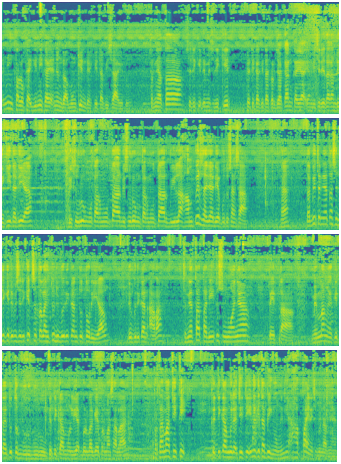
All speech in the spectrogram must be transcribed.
ini kalau kayak gini kayaknya nggak mungkin deh kita bisa gitu. Ternyata sedikit demi sedikit ketika kita kerjakan kayak yang diceritakan Ricky tadi ya, disuruh mutar-mutar, disuruh mutar-mutar, bila hampir saja dia putus asa. Hah? Tapi ternyata sedikit demi sedikit setelah itu diberikan tutorial, diberikan arah, ternyata tadi itu semuanya peta. Memang ya kita itu terburu-buru ketika melihat berbagai permasalahan. Pertama titik, ketika melihat titik ini kita bingung ini apa ini sebenarnya.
